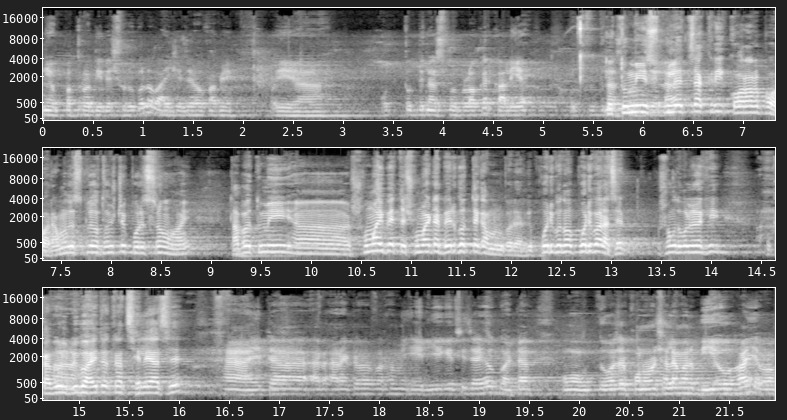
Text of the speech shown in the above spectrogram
নিয়োগপত্র দিতে শুরু করল বাইশে হোক আমি ওই উত্তর দিনাজপুর ব্লকের কালিয়া তুমি স্কুলের চাকরি করার পর আমাদের স্কুলে যথেষ্ট পরিশ্রম হয় তারপরে তুমি সময় পেতে সময়টা বের করতে কেমন করে আর কি? পরিবার তোমার পরিবার আছে প্রসঙ্গ বলে রাখি কাবিল বিবাহিত একটা ছেলে আছে। হ্যাঁ এটা আর আরেকটা ব্যাপার আমি এড়িয়ে গেছি যাই হোক এটা দু হাজার পনেরো সালে আমার বিয়েও হয় এবং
